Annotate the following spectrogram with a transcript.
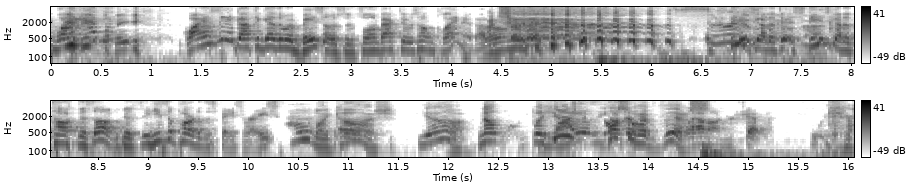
why. Why hasn't he got together with Bezos and flown back to his home planet? I don't know. Steve's got to Steve's got to talk this up because he's a part of the space race. Oh my gosh! Yeah. Now, but here's we also have this. Out on your ship. Yeah,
